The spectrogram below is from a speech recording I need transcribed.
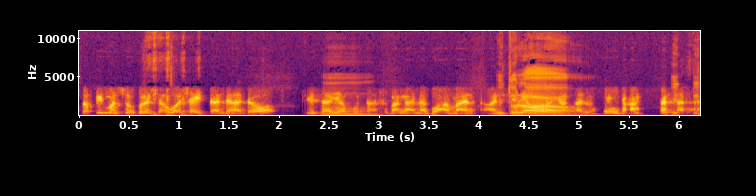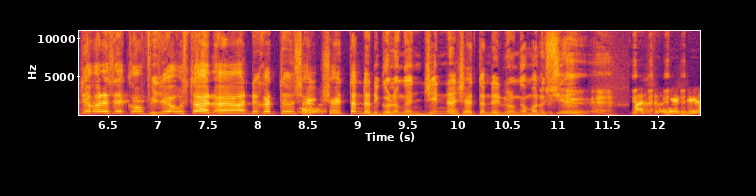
Tapi masuk bulan Syawal syaitan dah ada. Jadi saya Hmm. pun tak semangat nak buat amal. Ah, ini Itulah. orang yang salah orang. It- Itu yang kadang saya confuse juga Ustaz. Uh, ada kata Oh. syaitan dari golongan jin dan syaitan dari golongan manusia. Eh. Maksudnya dia,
